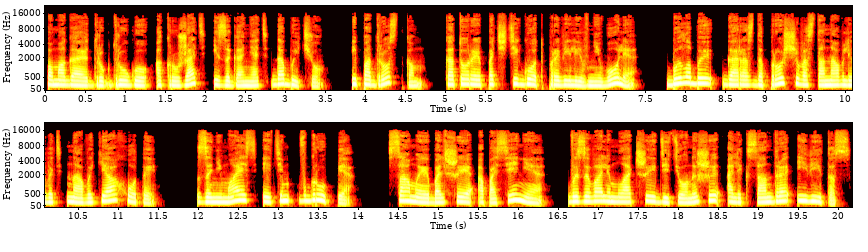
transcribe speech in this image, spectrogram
помогают друг другу окружать и загонять добычу. И подросткам, которые почти год провели в неволе, было бы гораздо проще восстанавливать навыки охоты, занимаясь этим в группе. Самые большие опасения вызывали младшие детеныши Александра и Витас,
